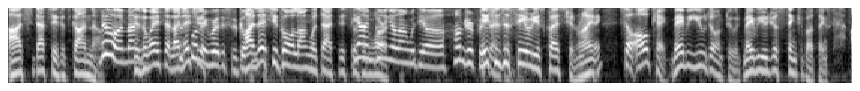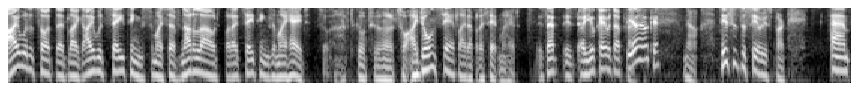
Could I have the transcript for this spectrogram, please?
Ah, it's- that's it. It's gone now. No, I'm- I'm There's a way to, just unless wondering you, where this is going Unless to. you go along with that, this doesn't I'm work. going along with you hundred percent. this is a serious question, right? Okay. So, okay, maybe you don't do it. Maybe you just think about things. I would have thought that, like, I would say things to myself, not aloud, but I'd say things in my head. So I have to go to. another. So I don't say it like that, but I say it in my head. Is that? Is, are you okay with that part? Yeah, okay. Now, this is the serious part. Um,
